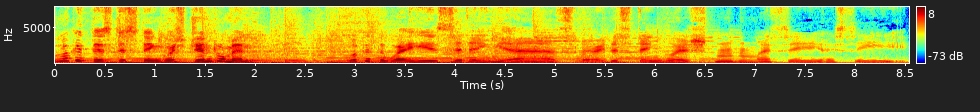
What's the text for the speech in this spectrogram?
Look at this distinguished gentleman. Look at the way he is sitting. Yes, very distinguished. Mm-hmm, I see, I see.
